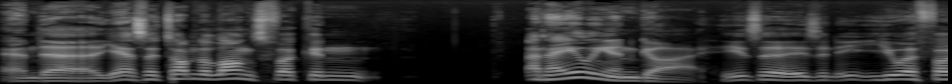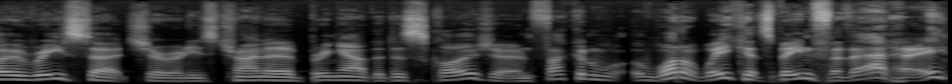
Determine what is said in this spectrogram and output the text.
And uh, yeah, so Tom DeLonge's fucking an alien guy. He's a he's a UFO researcher, and he's trying to bring out the disclosure. And fucking what a week it's been for that, hey?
